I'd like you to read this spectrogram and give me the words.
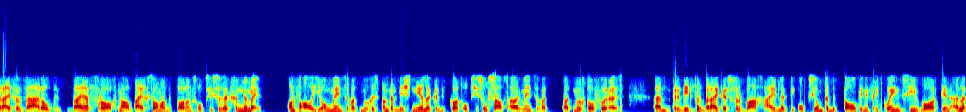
dryf 'n wêreldwye vraag na buigsame betalingsopsies soos ek genoem het. En veral jong mense wat moeg is van tradisionele kredietkaartopsies of selfs ouer mense wat wat moeg daarvoor is. Ehm um, kredietverbruikers verwag heilig die opsie om te betaal teen 'n frekwensie waarteen hulle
